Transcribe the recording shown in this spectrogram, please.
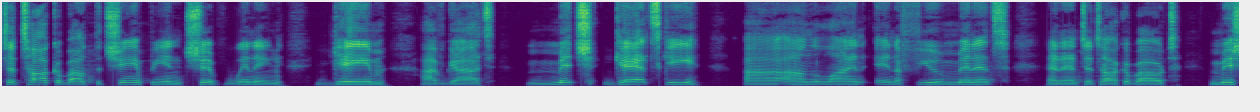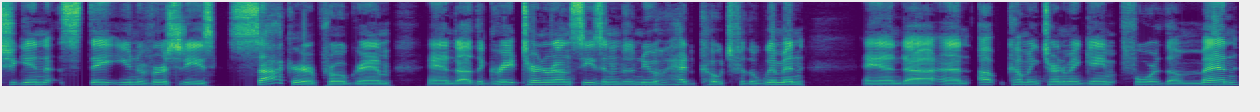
to talk about the championship winning game. I've got Mitch Gatzke uh, on the line in a few minutes, and then to talk about Michigan State University's soccer program and uh, the great turnaround season under the new head coach for the women and uh, an upcoming tournament game for the men,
